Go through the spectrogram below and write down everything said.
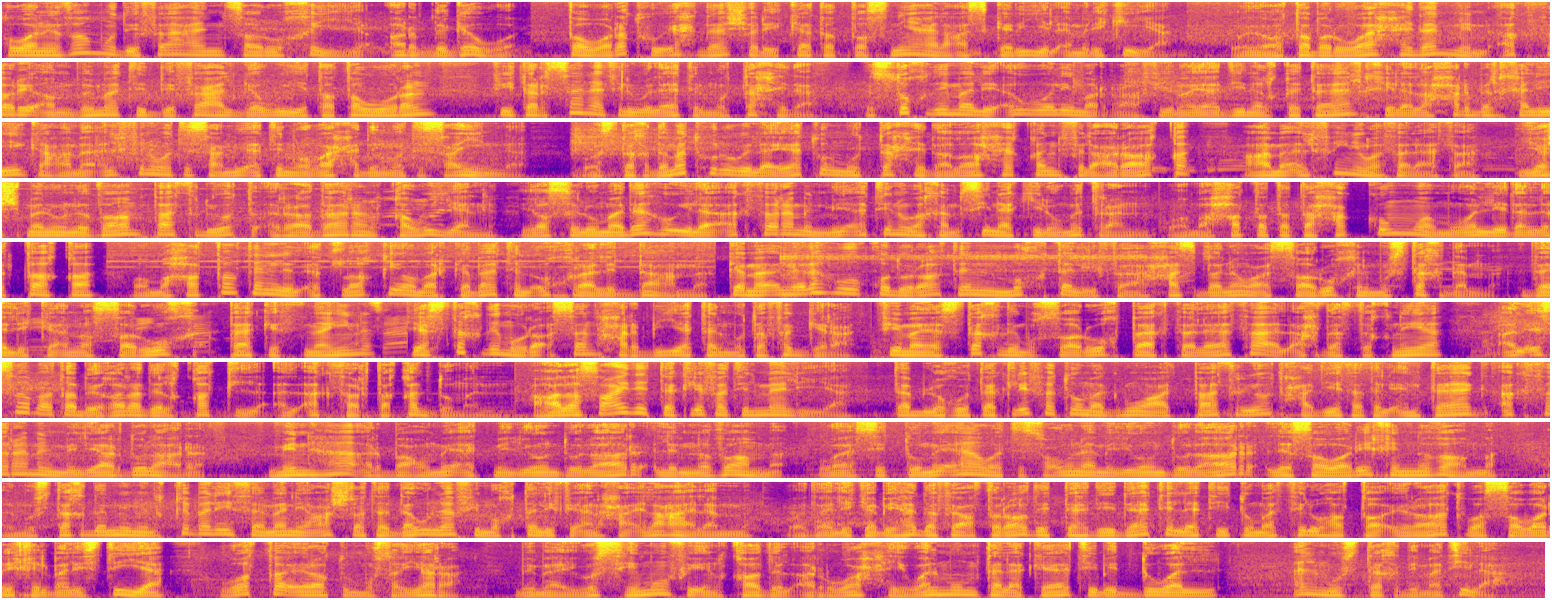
هو نظام دفاع صاروخي أرض جو. طورته إحدى شركات التصنيع العسكري الأمريكية ويعتبر واحدا من أكثر أنظمة الدفاع الجوي تطورا في ترسانة الولايات المتحدة. استخدم لأول مرة في ميادين القتال خلال حرب الخليج عام 1991 واستخدمته الولايات المتحدة لاحقا في العراق عام 2003 يشمل نظام باتريوت رادارا قويا يصل مداه إلى أكثر من 150 كيلومترا ومحطة تحكم ومولدا للطاقة ومحطات للإطلاق ومركبات أخرى للدعم. كما أن له قدرات مختلفة حسب نوع الصاروخ المستخدم. ذلك أن الصاروخ باك 2 يستخدم رأسا حربية متفجرة. فيما يستخدم الصاروخ باك 3 الأحدث تقنية الإصابة بغرض القتل الأكثر تقدما. على صعيد التكلفة المالية تبلغ تكلفة مجموعة باثريوت حديثة الإنتاج أكثر من مليار دولار. منها 400 مليون دولار للنظام و690 مليون دولار لصواريخ النظام المستخدم من قبل 18 دولة في مختلف أنحاء العالم. وذلك بهدف اعتراض التهديدات التي تمثلها الطائرات والصواريخ البالستية والطائرات المسيرة بما يسهم في إنقاذ الأرواح والممتلكات بالدول المستخدمة له.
